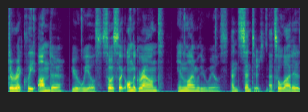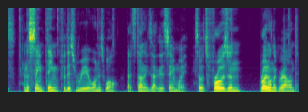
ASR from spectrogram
directly under your wheels. So it's like on the ground in line with your wheels and centered. That's all that is. And the same thing for this rear one as well. that's done exactly the same way. So it's frozen right on the ground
